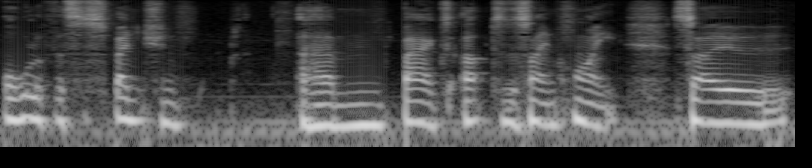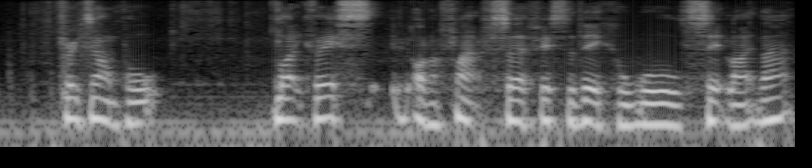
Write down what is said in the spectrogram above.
all of the suspension um, bags up to the same height. So, for example, like this on a flat surface, the vehicle will sit like that.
